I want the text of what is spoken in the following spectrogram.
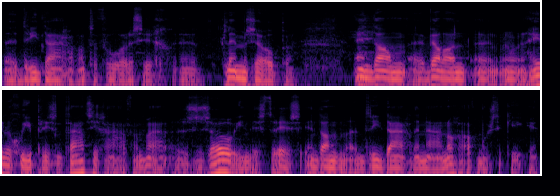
eh, drie dagen van tevoren zich eh klemmen zopen. En dan eh, wel een, een, een hele goede presentatie gaven, maar zo in de stress. En dan eh, drie dagen daarna nog af moesten kicken.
